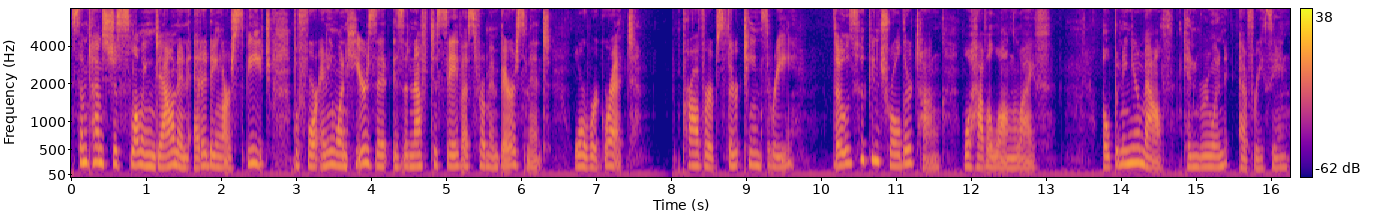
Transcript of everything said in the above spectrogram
Sometimes just slowing down and editing our speech before anyone hears it is enough to save us from embarrassment or regret. Proverbs 13:3 Those who control their tongue will have a long life. Opening your mouth can ruin everything.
